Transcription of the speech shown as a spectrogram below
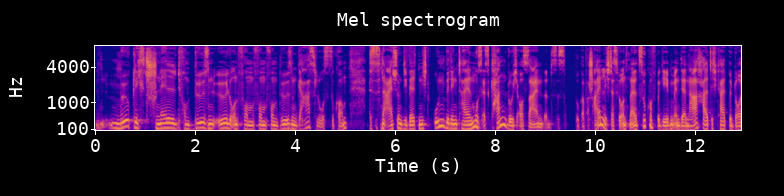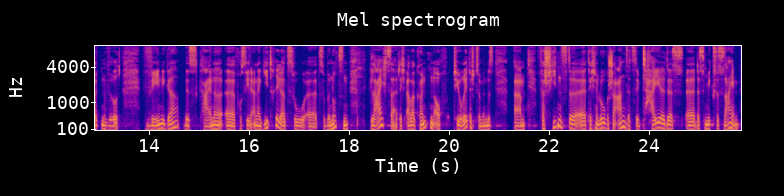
möglichst schnell vom bösen Öl und vom, vom, vom bösen Gas loszukommen. Das ist eine Einstellung, die die Welt nicht unbedingt teilen muss. Es kann durchaus sein, das ist sogar wahrscheinlich, dass wir uns in eine Zukunft begeben, in der Nachhaltigkeit bedeuten wird, weniger bis keine äh, fossilen Energieträger zu, äh, zu benutzen. Gleichzeitig aber könnten auch theoretisch zumindest ähm, verschiedenste äh, technologische Ansätze Teil des, äh, des Mixes sein.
